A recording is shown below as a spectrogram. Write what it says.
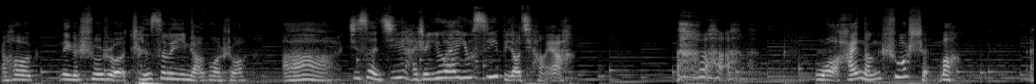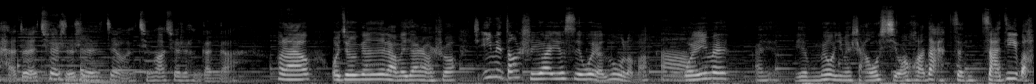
然后那个叔叔沉思了一秒，跟我说：“啊，计算机还是 UIUC 比较强呀。”我还能说什么？哎，对，确实是这种情况，确实很尴尬。后来我就跟那两位家长说，因为当时 UIUC 我也录了嘛，啊，我因为哎呀也没有因为啥，我喜欢华大，怎咋地吧，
